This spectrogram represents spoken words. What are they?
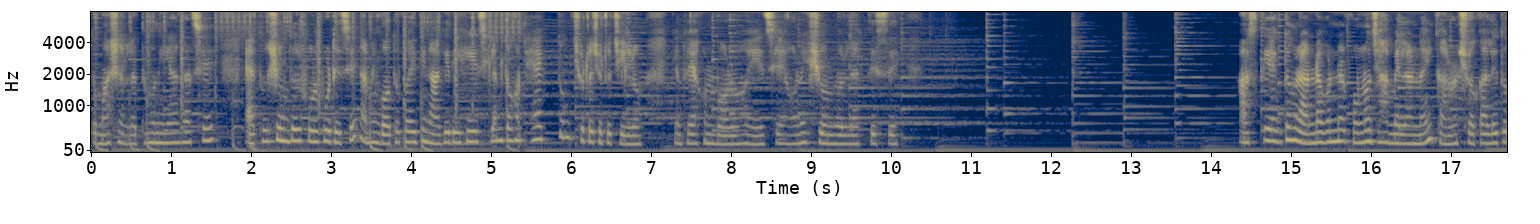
তো মাসাল্লাহ ধনিয়া গাছে এত সুন্দর ফুল ফুটেছে। আমি গত কয়েকদিন আগে দেখিয়েছিলাম, তখন একদম ছোট ছোট ছিল, কিন্তু এখন বড় হয়েছে। অনেক সুন্দর লাগতেছে। আজকে একদম রান্নাবান্নার কোনো ঝামেলা নাই, কারণ সকালে তো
